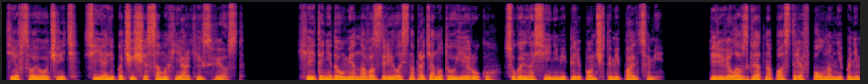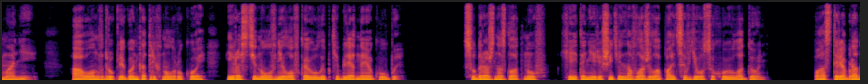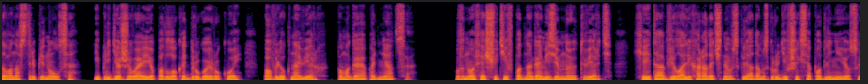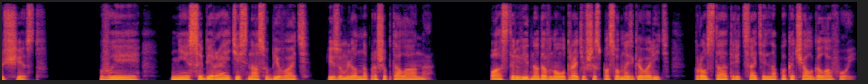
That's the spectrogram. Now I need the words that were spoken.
Те, в свою очередь, сияли почище самых ярких звезд. Хейта недоуменно воззрилась на протянутую ей руку с угольно-синими перепончатыми пальцами. Перевела взгляд на пастыря в полном непонимании, а он вдруг легонько тряхнул рукой и растянул в неловкой улыбке бледные губы. Судорожно сглотнув, Хейта нерешительно вложила пальцы в его сухую ладонь. Пастырь обрадованно встрепенулся и, придерживая ее под локоть другой рукой, повлек наверх, помогая подняться. Вновь ощутив под ногами земную твердь, Хейта обвела лихорадочным взглядом сгрудившихся подле нее существ. «Вы не собираетесь нас убивать?» — изумленно прошептала она. Пастырь, видно, давно утративший способность говорить, просто отрицательно покачал головой.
